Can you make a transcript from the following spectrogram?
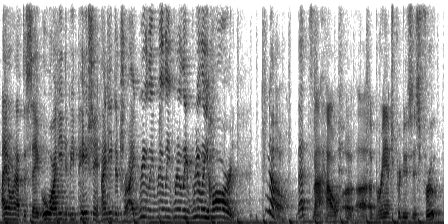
I don't have to say, oh, I need to be patient. I need to try really, really, really, really hard. No, that's not how a, a branch produces fruit.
